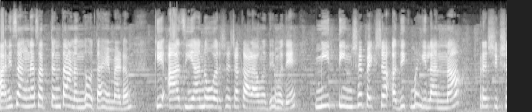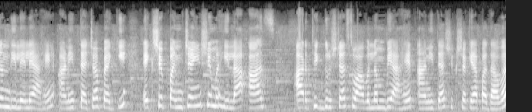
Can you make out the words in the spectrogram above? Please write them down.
आणि सांगण्यास अत्यंत आनंद होत आहे मॅडम की आज या नऊ वर्षाच्या काळामध्ये मध्ये मी तीनशेपेक्षा अधिक महिलांना प्रशिक्षण दिलेले आहे आणि त्याच्यापैकी एकशे पंच्याऐंशी महिला आज आर्थिकदृष्ट्या स्वावलंबी आहेत आणि त्या शिक्षक या पदावर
